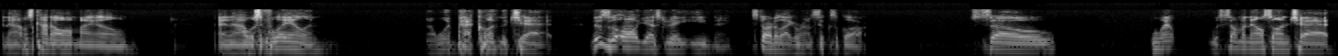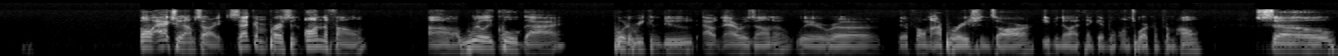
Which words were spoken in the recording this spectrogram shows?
and I was kind of on my own, and I was flailing. I went back on the chat. This is all yesterday evening. Started like around six o'clock. So went with someone else on chat. Oh, actually, I'm sorry. Second person on the phone. Uh, really cool guy. Puerto Rican dude out in Arizona where uh, their phone operations are, even though I think everyone's working from home. So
